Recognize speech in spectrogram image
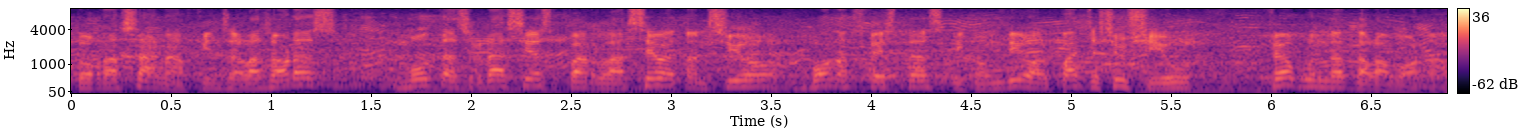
Torresana. Fins aleshores, moltes gràcies per la seva atenció, bones festes i, com diu el Patge Xiu-Xiu, feu bondat de la bona.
